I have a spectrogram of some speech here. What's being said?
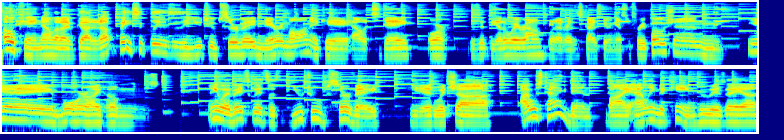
Okay, now that I've got it up, basically this is a YouTube survey. Nerimon, aka Alex Day, or is it the other way around? Whatever, this guy's giving us a free potion. Yay, more items. Anyway, basically it's a YouTube survey he did, which uh, I was tagged in by Allie McKeen, who is a uh,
